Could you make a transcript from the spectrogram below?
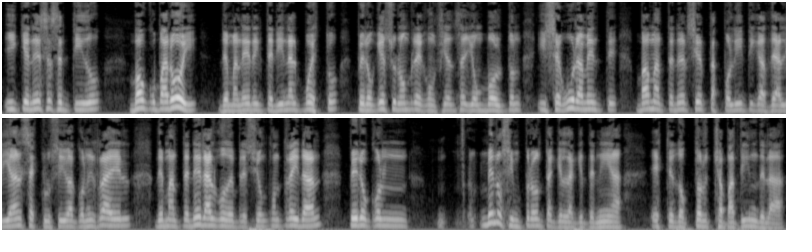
y que en ese sentido va a ocupar hoy de manera interina el puesto, pero que es un hombre de confianza John Bolton y seguramente va a mantener ciertas políticas de alianza exclusiva con Israel, de mantener algo de presión contra Irán, pero con menos impronta que la que tenía este doctor Chapatín de la,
